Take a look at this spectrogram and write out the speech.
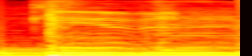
not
